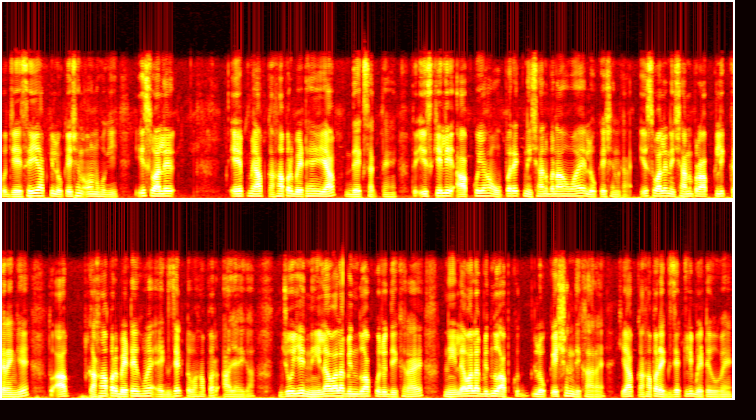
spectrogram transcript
और जैसे ही आपकी लोकेशन ऑन होगी, इस वाले ऐप में आप कहाँ पर बैठे हैं ये आप देख सकते हैं। तो इसके लिए आपको यहाँ ऊपर एक निशान बना हुआ है लोकेशन का। इस वाले निशान पर आप क्लिक करेंगे तो आप कहाँ पर बैठे हुए हैं एग्जैक्ट वहाँ पर आ जाएगा। जो ये नीला वाला बिंदु आपको जो दिख रहा है, नीला वाला बिंदु आपको लोकेशन दिखा रहा है कि आप कहाँ पर एग्जैक्टली बैठे हुए हैं।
